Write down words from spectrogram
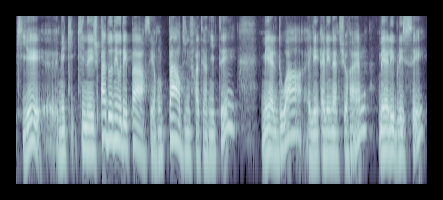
qui est, mais qui, n'est pas donnée au départ. C'est-à-dire, on part d'une fraternité, mais elle doit, elle est, elle est naturelle, mais elle est blessée,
